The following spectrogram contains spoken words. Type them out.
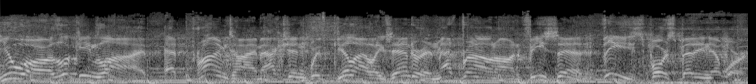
You are looking live at primetime action with Gill Alexander and Matt Brown on VSIN, the Sports Betting Network.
